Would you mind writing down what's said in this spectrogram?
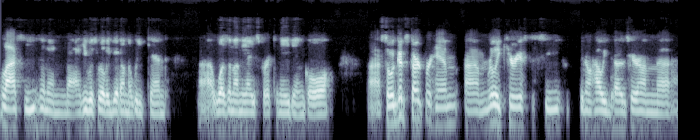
last season, and he was really good on the weekend. Uh, wasn't on the ice for a Canadian goal, uh, so a good start for him. I'm really curious to see, you know, how he does here on the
